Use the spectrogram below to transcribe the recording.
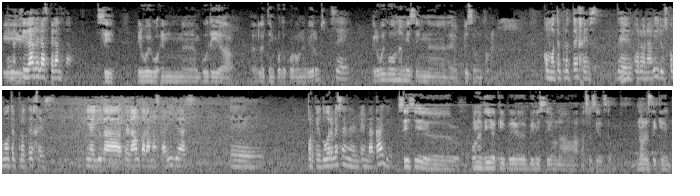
En Ciudad de la Esperanza. Sí. Y luego en eh, el tiempo de coronavirus. Sí. Y luego una mes en el peso en Torre. ¿Cómo te proteges del ¿Mm? coronavirus? ¿Cómo te proteges? ¿Qué ayuda te dan para mascarillas? Eh, porque duermes en, el- en la calle. Sí, sí. eh, un día que vi- viniste a una asociación, no lo sé quién,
